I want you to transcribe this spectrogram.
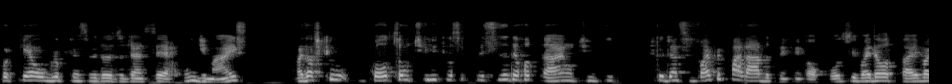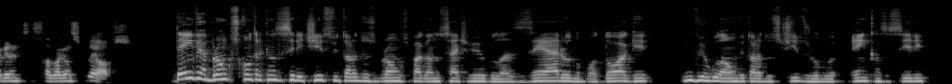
porque o grupo de recebedores do Giants é ruim demais. Mas acho que o Colts é um time que você precisa derrotar, é um time que, que o Giants vai preparado para enfrentar o Colts e vai derrotar e vai garantir essa vaga nos playoffs. Denver Broncos contra Kansas City Chiefs, vitória dos Broncos pagando 7,0 no Bodog, 1,1 vitória dos Chiefs, jogo em Kansas City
